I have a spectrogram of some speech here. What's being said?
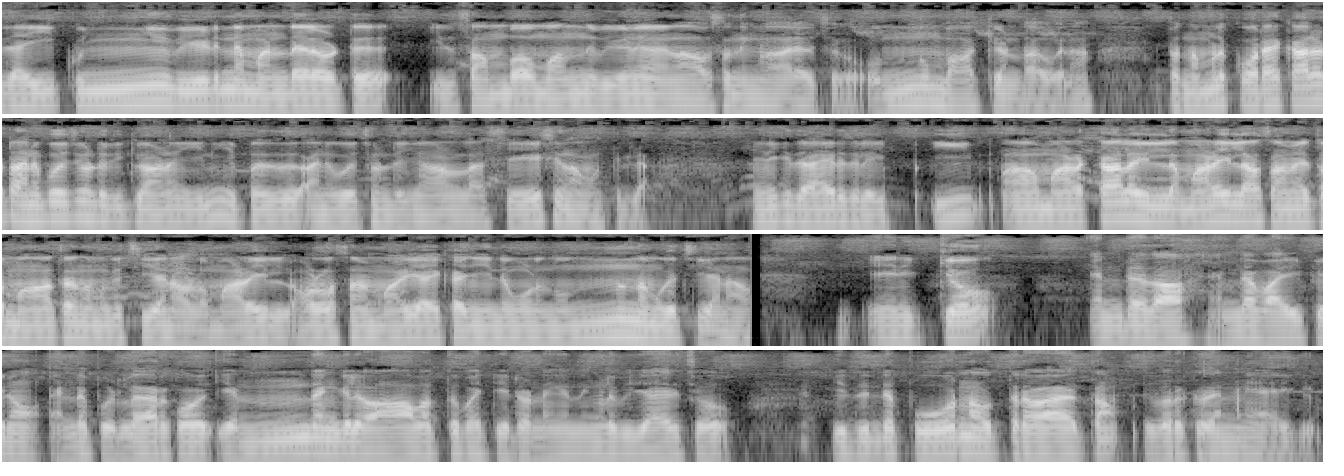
ഇതാ ഈ കുഞ്ഞു വീടിന്റെ മണ്ടയിലോട്ട് ഇത് സംഭവം വന്ന് വീണ് അവസ്ഥ നിങ്ങൾ ആലോചിച്ചത് ഒന്നും ബാക്കി ഉണ്ടാവില്ല ഇപ്പം നമ്മൾ കുറേ കാലമായിട്ട് അനുഭവിച്ചുകൊണ്ടിരിക്കുകയാണ് ഇനിയിപ്പോൾ ഇത് അനുഭവിച്ചുകൊണ്ടിരിക്കാനുള്ള ശേഷി നമുക്കില്ല. എനിക്ക് ധൈര്യത്തില്ല ഇപ്പം ഈ മഴക്കാലം ഇല്ല മഴയില്ലാത്ത സമയത്ത് മാത്രമേ നമുക്ക് ചെയ്യാനുള്ളൂ. മഴയിൽ ഉള്ള സമയം മഴയായി കഴിഞ്ഞ് ഇതിന്റെ മുകളിൽ ഒന്നും നമുക്ക് ചെയ്യാനാവും. എനിക്കോ എന്റെതാ എന്റെ വൈഫിനോ എന്റെ പിള്ളേർക്കോ എന്തെങ്കിലും ആപത്ത് പറ്റിയിട്ടുണ്ടെങ്കിൽ നിങ്ങൾ വിചാരിച്ചോ ഇതിന്റെ പൂർണ ഉത്തരവാദിത്തം ഇവർക്ക് തന്നെയായിരിക്കും.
